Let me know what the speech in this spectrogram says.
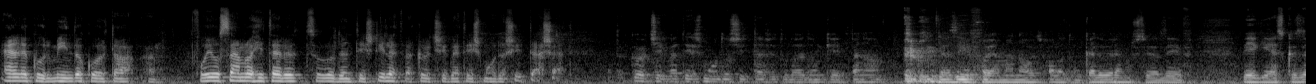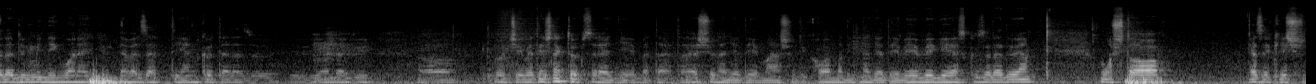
Elnök úr mi indokolta a folyószámla hitelről szóló döntést, illetve a költségvetés módosítását? Hát a költségvetés módosítása tulajdonképpen a, az év folyamán, ahogy haladunk előre, most az év végéhez közeledünk, mindig van egy úgynevezett ilyen kötelező jellegű a költségvetésnek többször egy évben, tehát a első negyedév, második, harmadik negyedév év végéhez közeledően. Most a ezek is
